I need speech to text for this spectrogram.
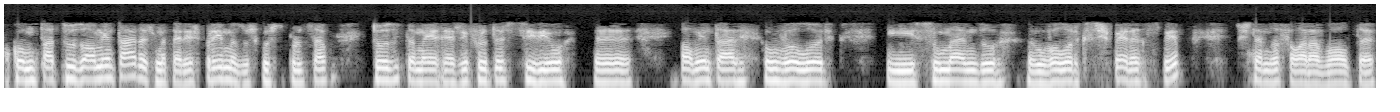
como está tudo a aumentar, as matérias-primas, os custos de produção, tudo, também a Regi Frutas decidiu uh, aumentar o valor e somando o valor que se espera receber, estamos a falar à volta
